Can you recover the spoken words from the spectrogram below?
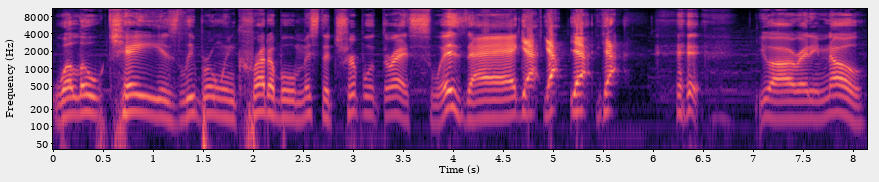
Well, okay, is Libro Incredible, Mr. Triple Threat Swizzag. Yeah, yeah, yeah, yeah. you already know.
